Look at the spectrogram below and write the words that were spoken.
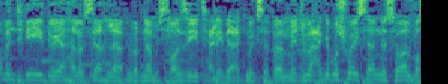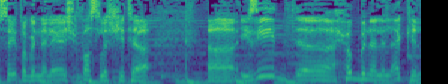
الله من جديد ويا هلا وسهلا في برنامج ترانزيت على إذاعة Mix FM. يا جماعة قبل شوي سألنا سؤال بسيط وقلنا ليش فصل الشتاء؟ آه يزيد آه حبنا للأكل.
